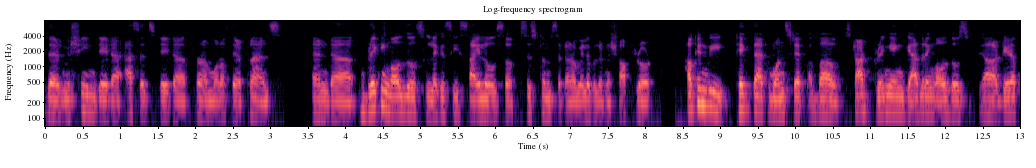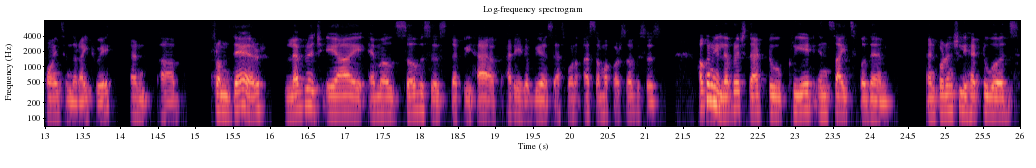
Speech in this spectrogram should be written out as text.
their machine data assets data from one of their plants and uh, breaking all those legacy silos of systems that are available in a shop floor. How can we take that one step above start bringing gathering all those uh, data points in the right way and uh, from there leverage ai ml services that we have at aws as one as some of our services how can we leverage that to create insights for them and potentially head towards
